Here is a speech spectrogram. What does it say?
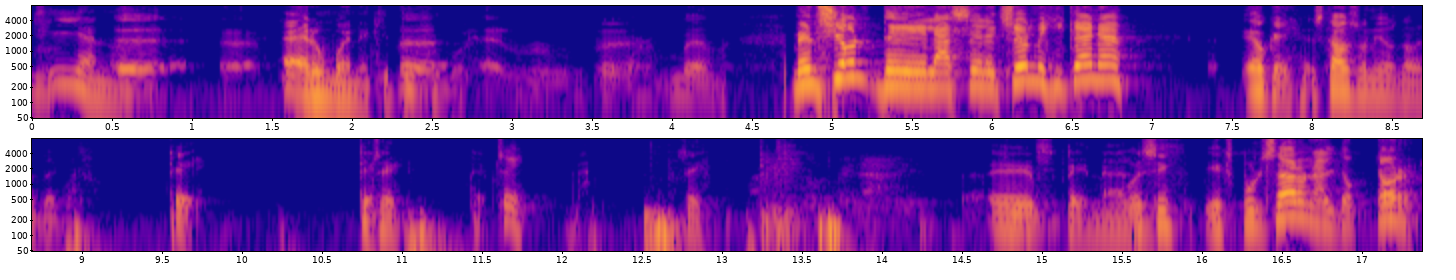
sí, ya no. Era un buen equipo de fútbol. Mención de la selección mexicana. Eh, ok, Estados Unidos 94. Sí. Sí, sí, sí. Eh, penales. pues sí, y expulsaron al doctor.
